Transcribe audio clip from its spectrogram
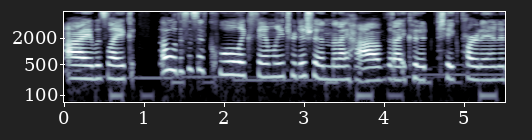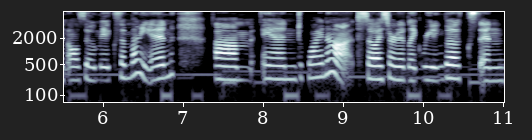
I was like, oh, this is a cool like family tradition that I have that I could take part in and also make some money in. Um, and why not? So I started like reading books and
